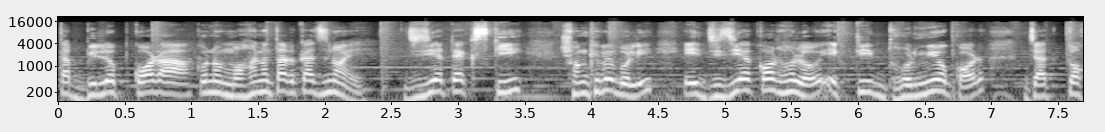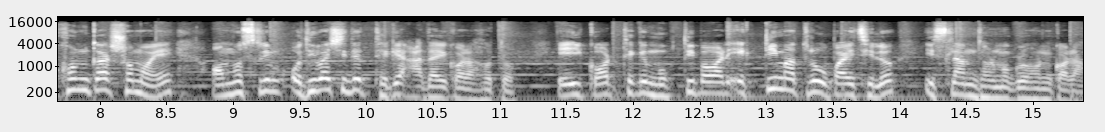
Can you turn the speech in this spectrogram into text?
তা বিলোপ করা কোনো মহানতার কাজ নয়। জিজিয়া ট্যাক্স কি? সংক্ষেপে বলি, এই জিজিয়া কর হলো একটি ধর্মীয় কর যা তখনকার সময়ে অমুসলিম অধিবাসীদের থেকে আদায় করা হতো। এই কর থেকে মুক্তি পাওয়ার একটি মাত্র উপায় ছিল ইসলাম ধর্ম গ্রহণ করা।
